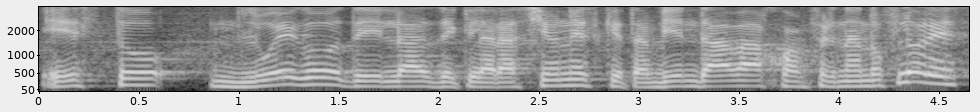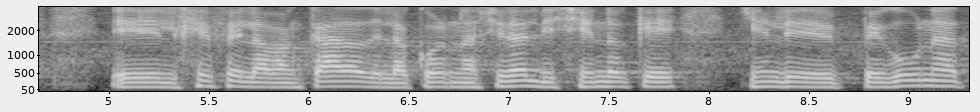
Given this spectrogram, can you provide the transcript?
Esto luego de las declaraciones que también daba Juan Fernando Flores, el jefe de la bancada de la Corte Nacional, diciendo que quien le pegó una,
